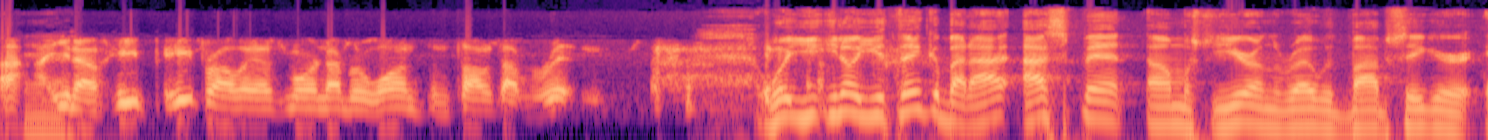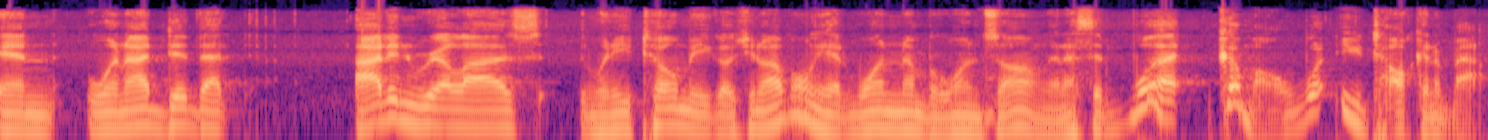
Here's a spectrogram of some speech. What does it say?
I, You know, he he probably has more number ones than songs I've written. well, you, you know, you think about it. I, I spent almost a year on the road with Bob Seger, and when I did that, I didn't realize when he told me, he goes, You know, I've only had one number one song. And I said, What? Come on, what are you talking about?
